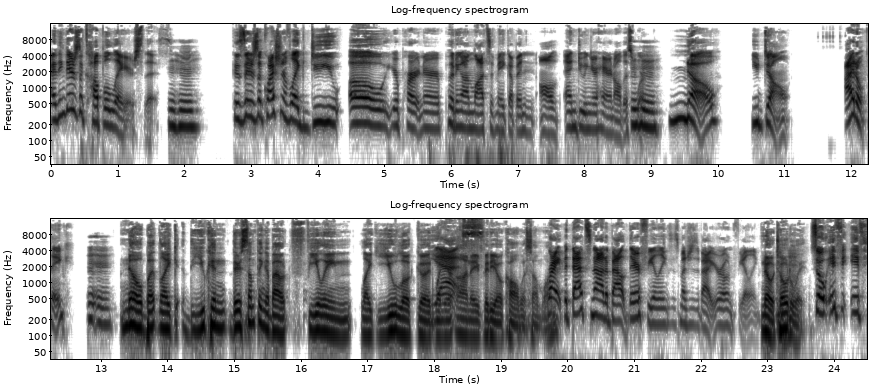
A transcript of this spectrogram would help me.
I think there's a couple layers to this. Mm-hmm. Because there's a question of like, do you owe your partner putting on lots of makeup and all and doing your hair and all this work? Mhm. No, you don't. I don't think. Mm-mm. No, but like you can, there's something about feeling like you look good when you're on a video call with someone. Right, but that's not about their feelings as much as about your own feelings. No, totally. So if if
